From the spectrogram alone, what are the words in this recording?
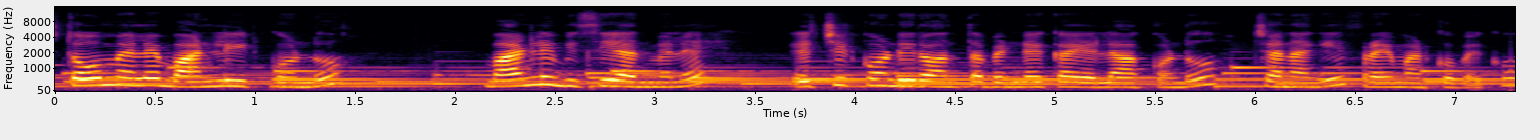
ಸ್ಟವ್ ಮೇಲೆ ಬಾಣಲಿ ಇಟ್ಕೊಂಡು, ಬಾಣಲಿ ಬಿಸಿ ಆದಮೇಲೆ ಹೆಚ್ಚಿಟ್ಕೊಂಡಿರೋ ಅಂಥ ಬೆಂಡೆಕಾಯಿ ಎಲ್ಲ ಹಾಕ್ಕೊಂಡು ಚೆನ್ನಾಗಿ ಫ್ರೈ ಮಾಡ್ಕೋಬೇಕು.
